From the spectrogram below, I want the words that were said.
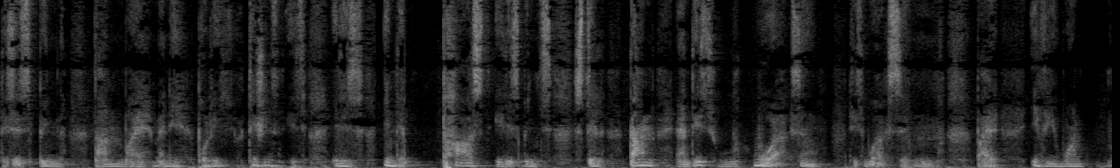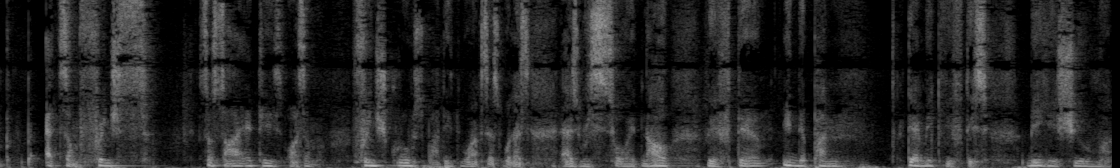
This has been done by many politicians. It, it is in the past, it has been still done, and this works. Um, this works um, by, if you want, at some fringe societies or some fringe groups, but it works as well as as we saw it now with the in the pandemic with this big issue of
